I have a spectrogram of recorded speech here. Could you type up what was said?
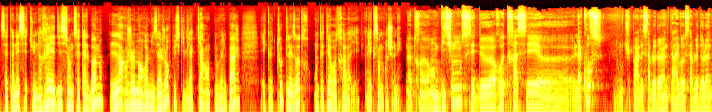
Cette année, c'est une réédition de cet album, largement remise à jour puisqu'il y a 40 nouvelles pages et que toutes les autres ont été retravaillées. Alexandre Chenet. Notre ambition, c'est de retracer euh, la course donc tu parles des Sables d'Olonne, tu arrives au Sable d'Olonne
